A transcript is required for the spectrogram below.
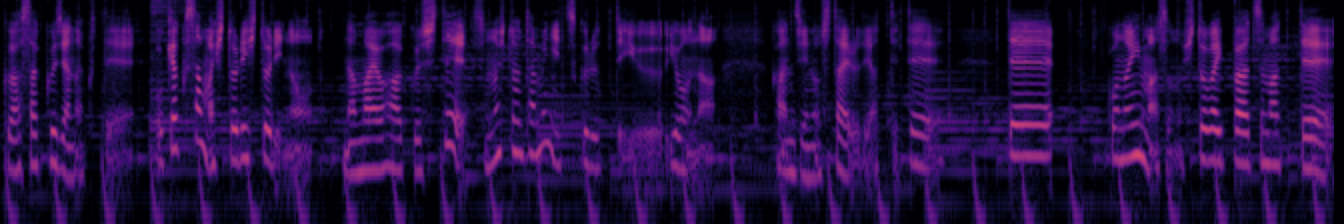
く浅くじゃなくてお客様一人一人の名前を把握してその人のために作るっていうような感じのスタイルでやっててでこの今その人がいっぱい集まって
